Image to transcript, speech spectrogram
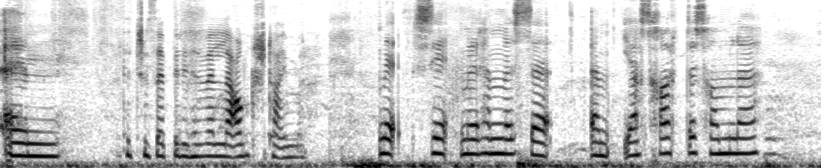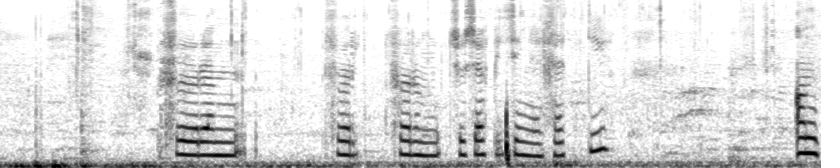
ähm, Der Giuseppe nicht wollte Angst haben. Wir, sie- wir haben müssen ähm, Jasskarten sammeln für, ähm, für, für ähm, Giuseppe seine Kette. Und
